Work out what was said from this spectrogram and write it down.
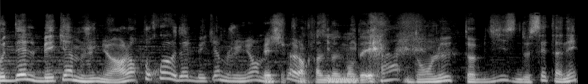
Odell Beckham Jr. Alors pourquoi Odell Beckham Jr. Messieurs, alors qu'il n'est pas dans le top 10 de cette année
